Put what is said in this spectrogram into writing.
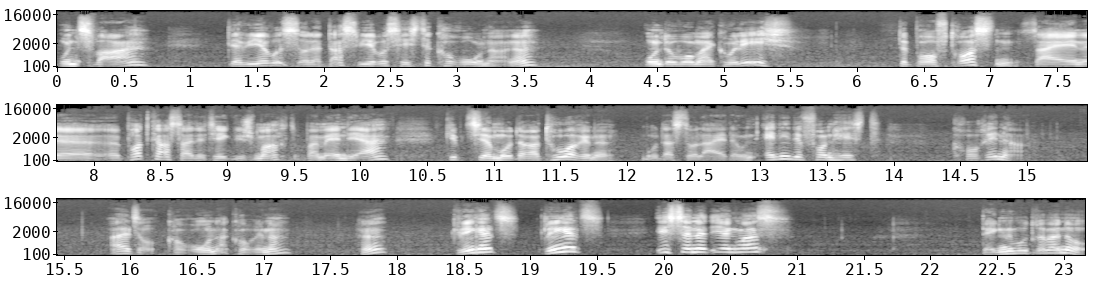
Und zwar, der Virus oder das Virus heißt der Corona. Ne? Und da wo mein Kollege, der Prof. Drosten, seine äh, Podcast-Seite täglich macht, beim NDR, gibt es ja Moderatorinnen, wo das da leider. Und eine davon heißt Corinna. Also, Corona, Corinna. Hä? Klingelt's? Klingelt's? Ist da nicht irgendwas? Denken wir drüber nach.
